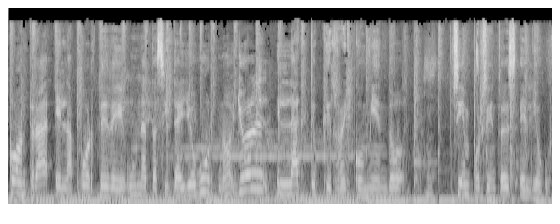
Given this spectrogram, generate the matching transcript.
contra el aporte de una tacita de yogur, ¿no? Yo el, el lácteo que recomiendo 100% es el yogur.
